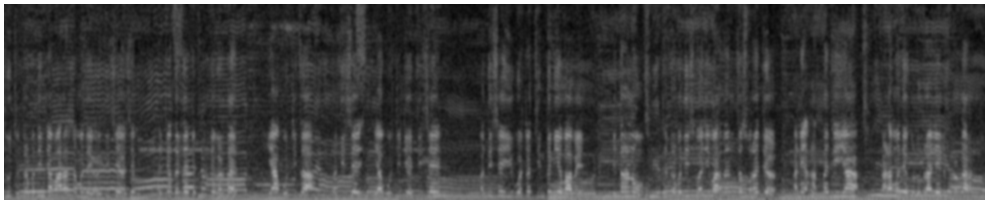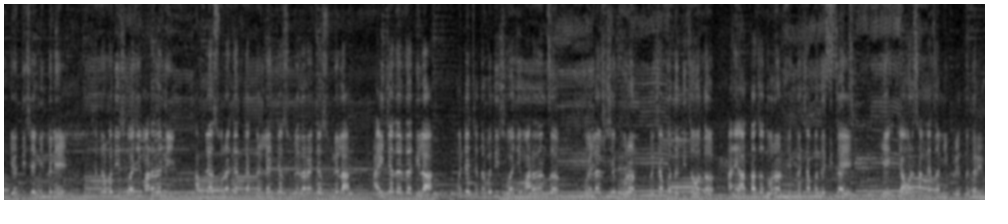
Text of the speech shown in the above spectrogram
शिव छत्रपतींच्या महाराष्ट्रामध्ये अतिशय असे खालच्या दर्जाचे कृत्य घडतात या गोष्टीचा अतिशय या गोष्टीची अतिशय अतिशय ही गोष्ट चिंतनीय बाब आहे. मित्रांनो छत्रपती शिवाजी महाराजांचं स्वराज्य आणि आताचे या काळामध्ये घडून राहिलेले प्रकार हे अतिशय निंदनीय आहे. छत्रपती शिवाजी महाराजांनी आपल्या स्वराज्यातल्या कल्याणच्या सुभेदाराच्या सुनेला आईचा दर्जा दिला. म्हणजे छत्रपती शिवाजी महाराजांचं महिलाविषयक धोरण कशा पद्धतीचं होतं आणि आताचं धोरण हे कशा पद्धतीचं आहे हे यावर सांगण्याचा मी प्रयत्न करेन.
